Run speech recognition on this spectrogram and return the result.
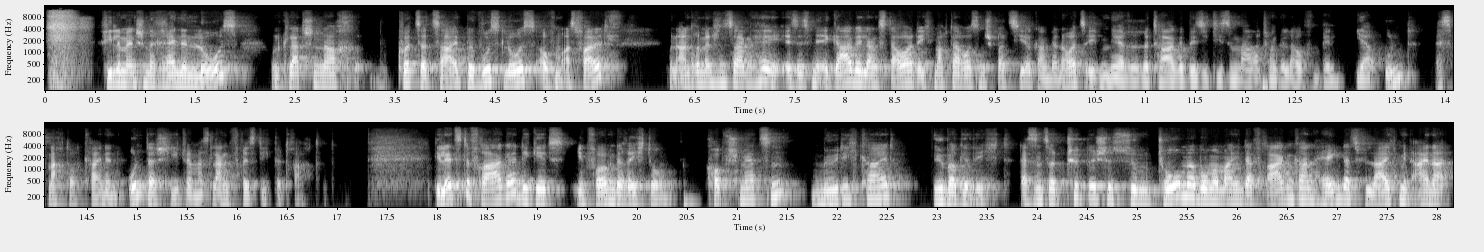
Viele Menschen rennen los und klatschen nach kurzer Zeit bewusstlos auf dem Asphalt und andere Menschen sagen, hey, es ist mir egal, wie lange es dauert, ich mache daraus einen Spaziergang. Dann dauert es eben mehrere Tage, bis ich diesen Marathon gelaufen bin. Ja, und? Es macht doch keinen Unterschied, wenn man es langfristig betrachtet. Die letzte Frage, die geht in folgende Richtung. Kopfschmerzen, Müdigkeit, Übergewicht. Das sind so typische Symptome, wo man mal hinterfragen kann, hängt das vielleicht mit einer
